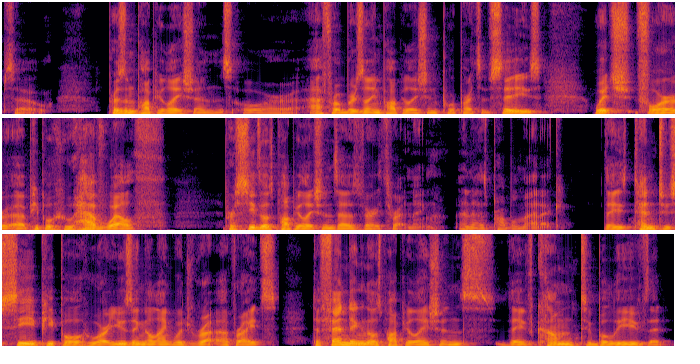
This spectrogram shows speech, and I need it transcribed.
So prison populations or Afro Brazilian population, poor parts of cities, which for uh, people who have wealth perceive those populations as very threatening and as problematic. They tend to see people who are using the language of rights defending those populations. They've come to believe that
